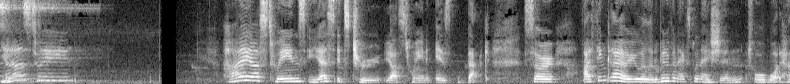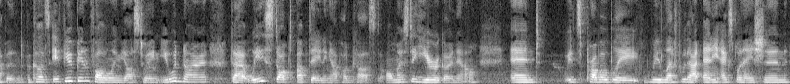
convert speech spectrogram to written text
Yes, tween. Hi, Yas Tweens. Yes, it's true. Yas Tween is back. So, I think I owe you a little bit of an explanation for what happened because if you've been following Yas Tween, you would know that we stopped updating our podcast almost a year ago now. And it's probably we left without any explanation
